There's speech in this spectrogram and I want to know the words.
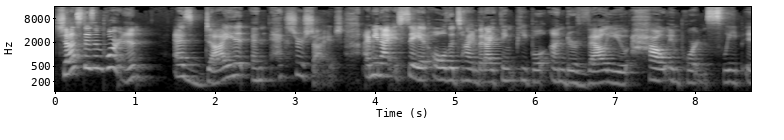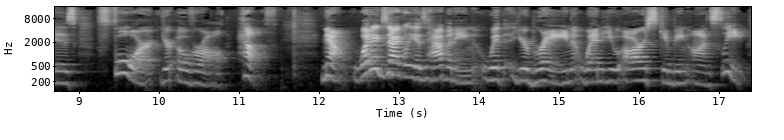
just as important as diet and exercise. I mean, I say it all the time, but I think people undervalue how important sleep is for your overall health. Now, what exactly is happening with your brain when you are skimping on sleep?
